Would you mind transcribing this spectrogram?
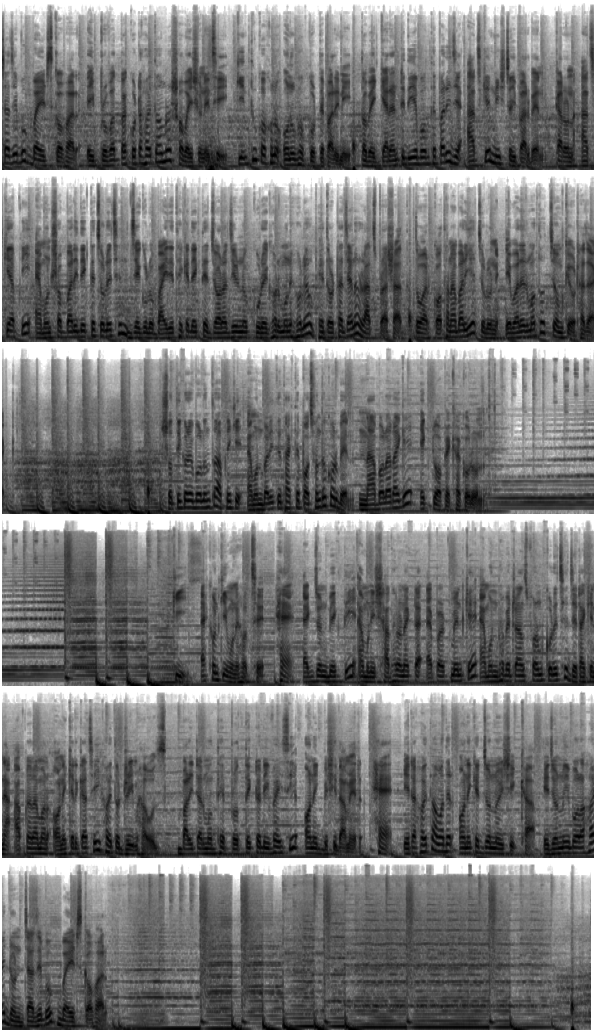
চাজে book by its cover. এই প্রবাদ বাক্যটা হয়তো আমরা সবাই শুনেছি, কিন্তু কখনো অনুভব করতে পারিনি। তবে গ্যারান্টি দিয়ে বলতে পারি যে আজকে নিশ্চয়ই পারবেন। কারণ আজকে আপনি এমন সব বাড়ি দেখতে চলেছেন যেগুলো বাইরে থেকে দেখতে জরাজীর্ণ কুড়ে ঘর মনে হলেও ভেতরটা যেন রাজপ্রাসাদ। তো আর কথা না বাড়িয়ে চলুন এবারের মতো চমকে ওঠা যাক। সত্যি করে বলুন তো, আপনি কি এমন বাড়িতে থাকতে পছন্দ করবেন? না বলার আগে একটু অপেক্ষা করুন। কি? এখন কি মনে হচ্ছে? হ্যাঁ একজন ব্যক্তি এমনই সাধারণ একটা অ্যাপার্টমেন্টকে এমনভাবে ট্রান্সফর্ম করেছে যেটা কিনা আপনার আমার অনেকের কাছেই হয়তো ড্রিম হাউস। বাড়িটার মধ্যে প্রত্যেকটা ডিভাইসই অনেক বেশি দামের। হ্যাঁ এটা হয়তো আমাদের অনেকের জন্যই শিক্ষা। এজন্যই বলা হয় don't জাজে book by its cover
